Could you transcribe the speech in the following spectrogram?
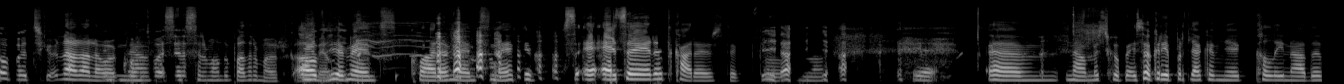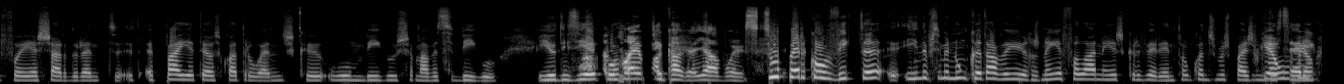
Opa. Não, não, não. A quando vai ser o sermão do Padre Amélia. obviamente, claramente, né? Tipo, essa era de caras, tipo, Yeah, não. Yeah. Ahm, não, mas desculpa, eu só queria partilhar que a minha calinada foi achar durante a pai até aos 4 anos que o umbigo chamava-se bigo. E eu dizia com, tipo, caga, super convicta, e ainda por cima nunca dava erros, nem a falar nem a escrever. Então, quando os meus pais me Porque é um disseram, bigo.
